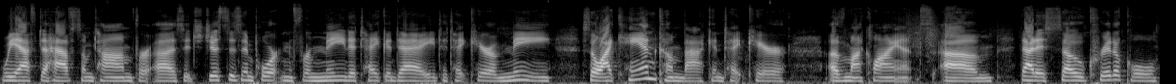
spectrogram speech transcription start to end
We have to have some time for us. It's just as important for me to take a day to take care of me so I can come back and take care of my clients. Um, that is so critical.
